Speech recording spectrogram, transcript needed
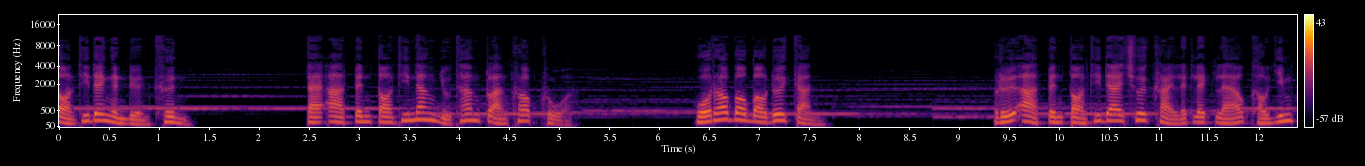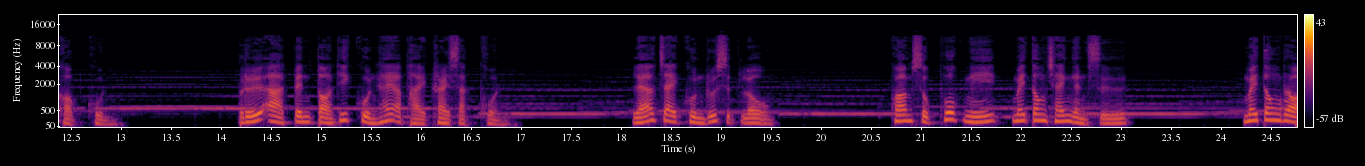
ตอนที่ได้เงินเดือนขึ้น แต่อาจเป็นตอนที่นั่งอยู่ท่ามกลางครอบครัว หัวเราะเบาๆด้วยกัน หรืออาจเป็นตอนที่ได้ช่วยใครเล็กๆ แล้วเขายิ้มขอบคุณ หรืออาจเป็นตอนที่คุณให้อภัยใครสักคน แล้วใจคุณรู้สึกโล่งความสุขพวกนี้ไม่ต้องใช้เงินซื้อ ไม่ต้องรอ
